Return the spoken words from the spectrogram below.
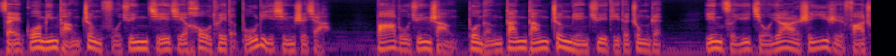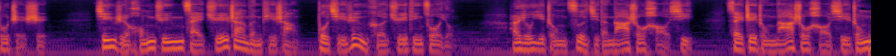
在国民党政府军节节后退的不利形势下，八路军上不能担当正面拒敌的重任，因此于九月二十一日发出指示：今日红军在决战问题上不起任何决定作用，而有一种自己的拿手好戏，在这种拿手好戏中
